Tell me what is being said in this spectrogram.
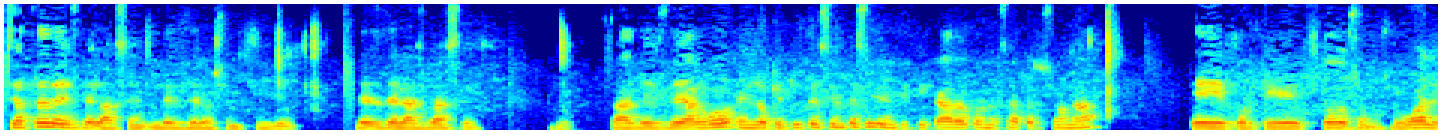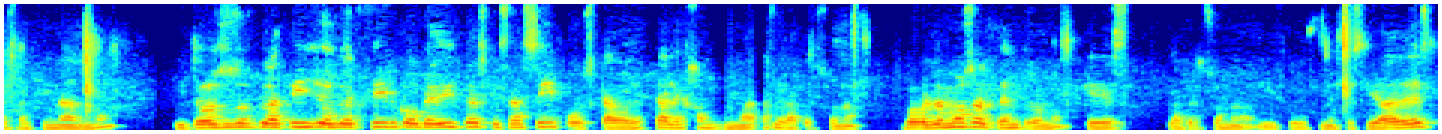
se hace desde, desde lo sencillo, desde las bases. O sea, desde algo en lo que tú te sientes identificado con esa persona, eh, porque todos somos iguales al final, ¿no? Y todos esos platillos del circo que dices que es así, pues cada vez te alejan más de la persona. Volvemos al centro, ¿no? Que es la persona y sus necesidades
